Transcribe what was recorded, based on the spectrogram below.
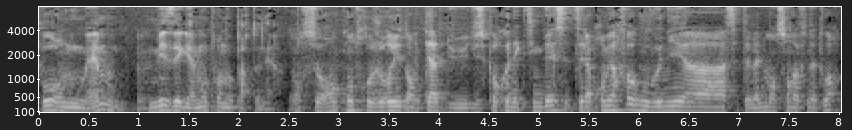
pour nous-mêmes, mmh. mais également pour nos partenaires. On se rencontre aujourd'hui dans le cadre du, du Sport Connecting Day. C'est la première fois que vous veniez à cet événement Sound of Network?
